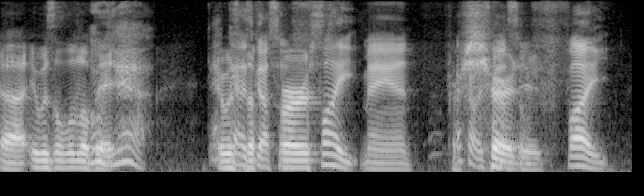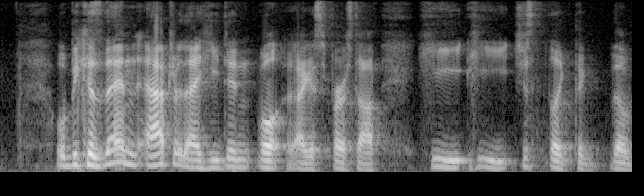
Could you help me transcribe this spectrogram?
Uh, it was a little Oh bit yeah, that it was the got first- some fight, man. For sure, got some dude. fight. Well because then after that he didn't. Well, I guess first off he he just like the the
